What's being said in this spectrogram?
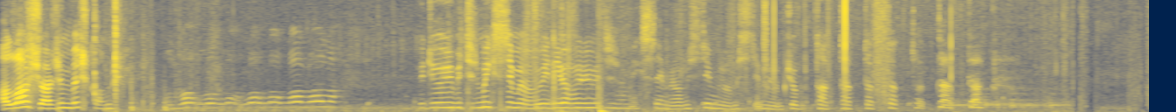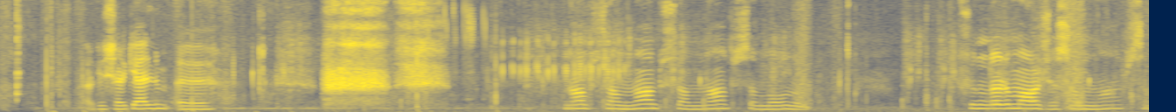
Allah şarjım 5 kalmış. Allah Allah Allah Allah Allah Allah Allah. Videoyu bitirmek istemiyorum. Videoyu bitirmek istemiyorum. İstemiyorum istemiyorum. Çabuk tak tak tak tak tak tak tak. Arkadaşlar geldim. Ee, ne yapsam ne yapsam ne yapsam oğlum. Şunları mı harcasam ne yapsam.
